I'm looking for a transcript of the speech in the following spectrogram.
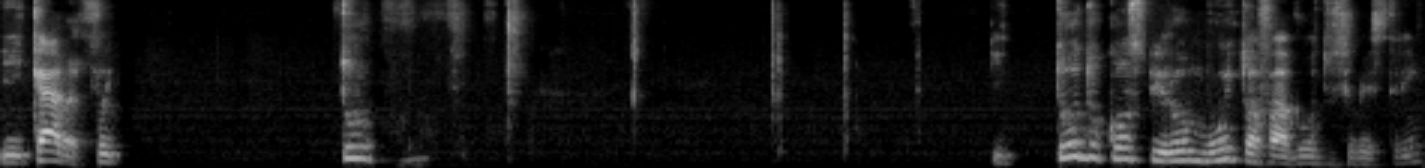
e, cara, foi tudo... E tudo conspirou muito a favor do Silvestrin,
